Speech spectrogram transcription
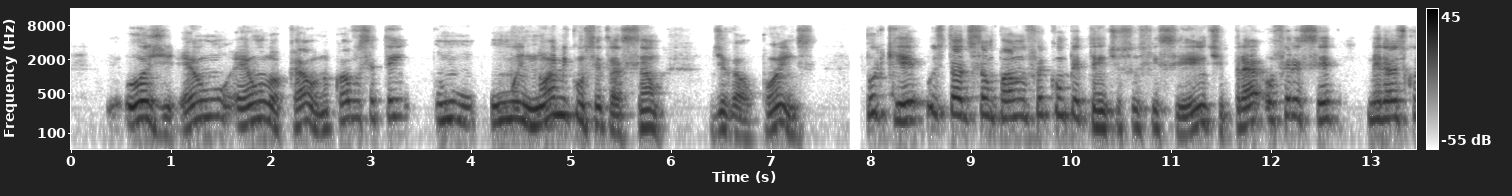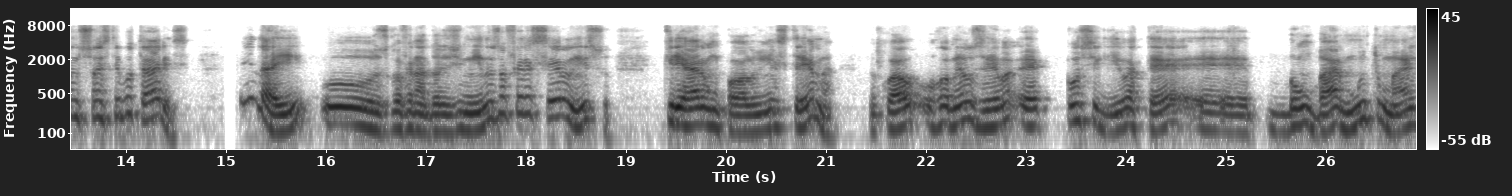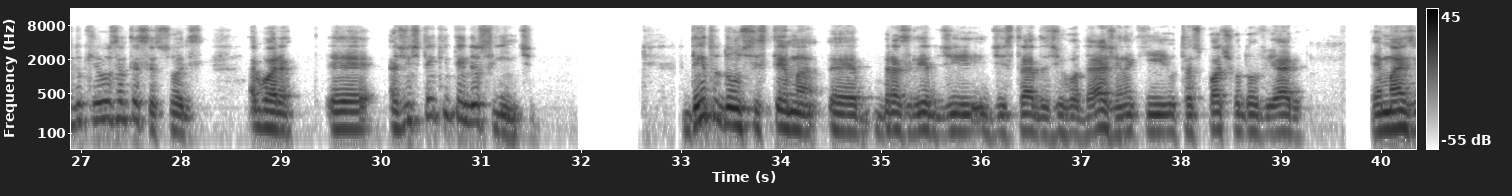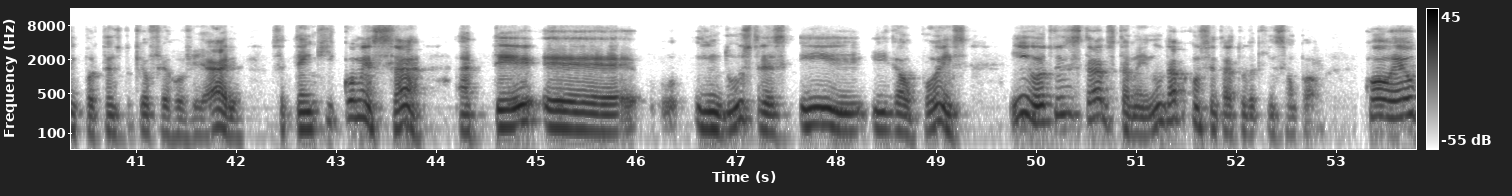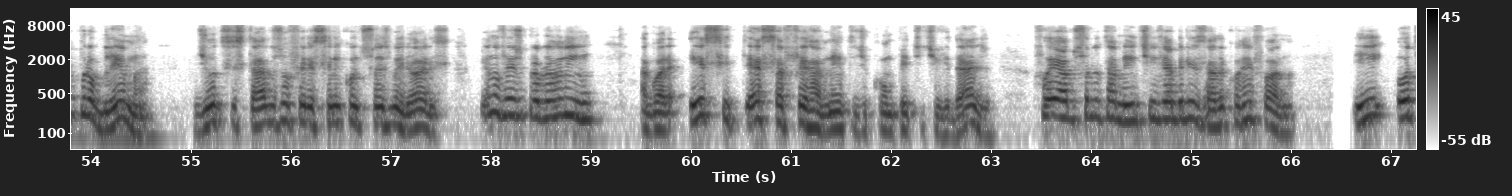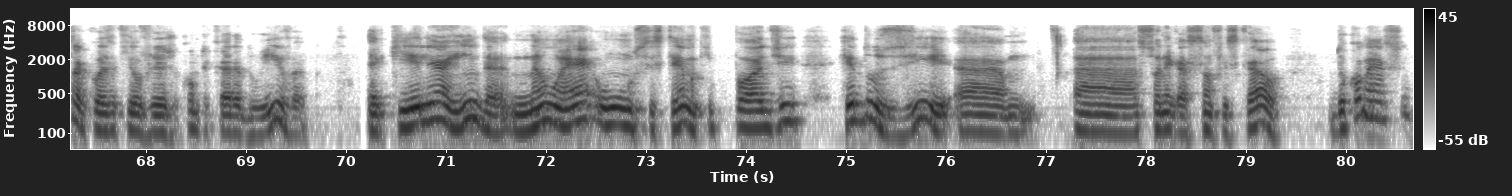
hoje é um, é um local no qual você tem um, uma enorme concentração de galpões, porque o Estado de São Paulo não foi competente o suficiente para oferecer melhores condições tributárias. E daí os governadores de Minas ofereceram isso, criaram um polo em extrema no qual o Romeu Zema é, conseguiu até é, bombar muito mais do que os antecessores. Agora, é, a gente tem que entender o seguinte: dentro de um sistema é, brasileiro de, de estradas de rodagem, né, que o transporte rodoviário é mais importante do que o ferroviário, você tem que começar a ter é, indústrias e, e galpões em outros estados também. Não dá para concentrar tudo aqui em São Paulo. Qual é o problema de outros estados oferecerem condições melhores? Eu não vejo problema nenhum. Agora, esse, essa ferramenta de competitividade foi absolutamente inviabilizada com a reforma. E outra coisa que eu vejo complicada do IVA é que ele ainda não é um sistema que pode reduzir a, a sonegação fiscal do comércio.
